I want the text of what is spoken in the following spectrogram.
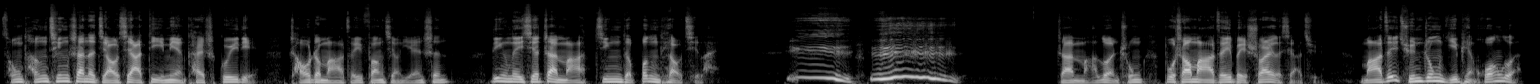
从滕青山的脚下，地面开始龟裂。朝着马贼方向延伸，令那些战马惊得蹦跳起来。吁吁！战马乱冲，不少马贼被摔了下去。马贼群中一片慌乱，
